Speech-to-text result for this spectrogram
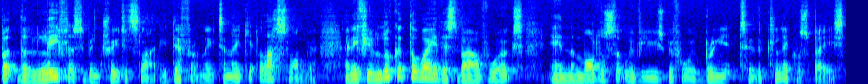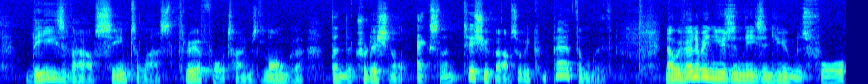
but the leaflets have been treated slightly differently to make it last longer. And if you look at the way this valve works in the models that we've used before we bring it to the clinical space, these valves seem to last three or four times longer than the traditional excellent tissue valves that we compared them with. Now, we've only been using these in humans for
